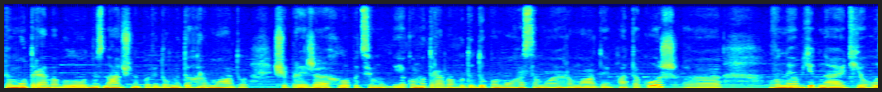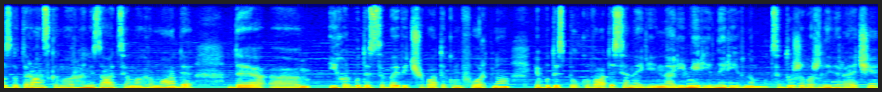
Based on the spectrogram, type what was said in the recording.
Тому треба було однозначно повідомити громаду, що приїжджає хлопець, якому треба буде допомога самої громади. А також е, вони об'єднають його з ветеранськими організаціями громади, де е, Ігор буде себе відчувати комфортно і буде спілкуватися на на рівні рівний рівному. Це дуже важливі речі, і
